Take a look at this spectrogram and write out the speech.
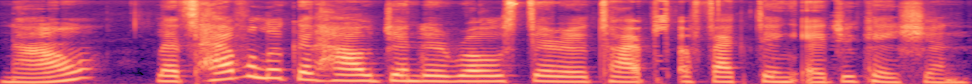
Now, let's have a look at how gender role stereotypes affecting education.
